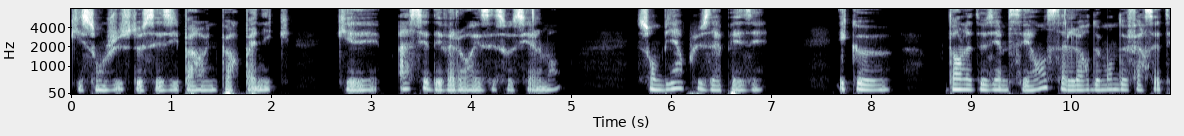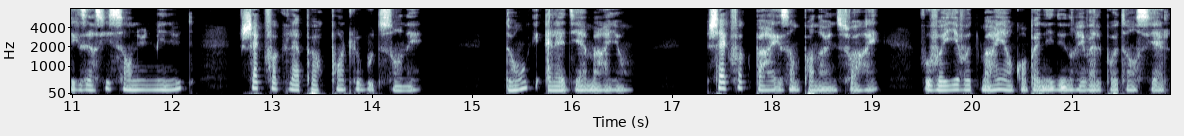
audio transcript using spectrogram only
qui sont juste saisis par une peur panique qui est assez dévalorisés socialement, sont bien plus apaisés et que dans la deuxième séance, elle leur demande de faire cet exercice en une minute chaque fois que la peur pointe le bout de son nez. Donc, elle a dit à Marion, chaque fois que par exemple pendant une soirée, vous voyez votre mari en compagnie d'une rivale potentielle,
